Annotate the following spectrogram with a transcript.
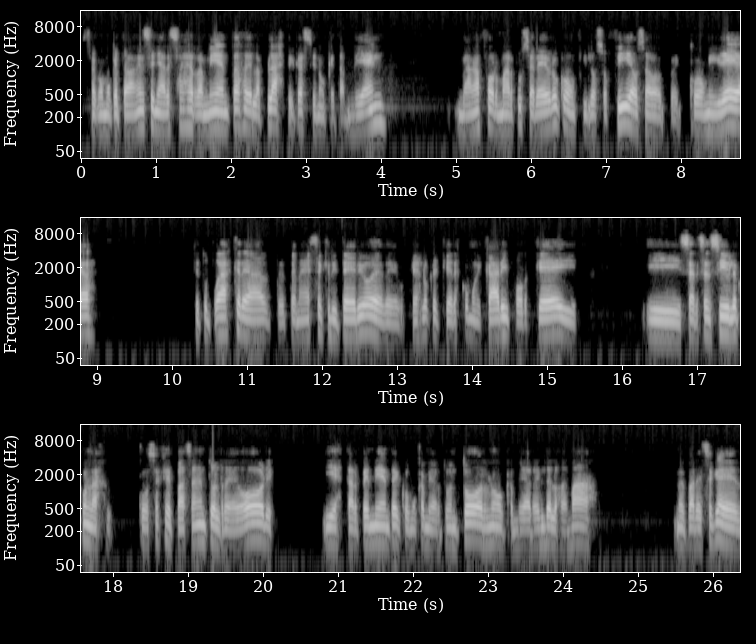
o sea, como que te van a enseñar esas herramientas de la plástica, sino que también van a formar tu cerebro con filosofía, o sea, con ideas que tú puedas crear, tener ese criterio de, de qué es lo que quieres comunicar y por qué, y, y ser sensible con las cosas que pasan en tu alrededor y, y estar pendiente de cómo cambiar tu entorno, cambiar el de los demás. Me parece que,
